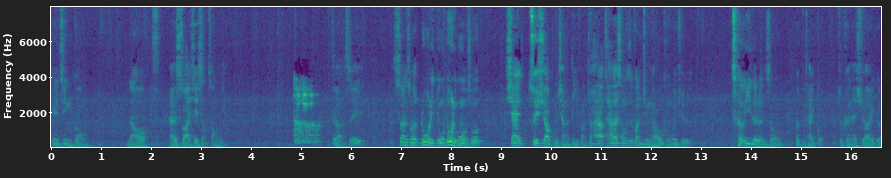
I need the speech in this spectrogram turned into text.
可以进攻，然后还会耍一些小聪明，对啊，所以虽然说，如果你如果你问我说，现在最需要补强的地方，就还要还要再冲一次冠军的话，我可能会觉得侧翼的人手会不太够，就可能还需要一个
